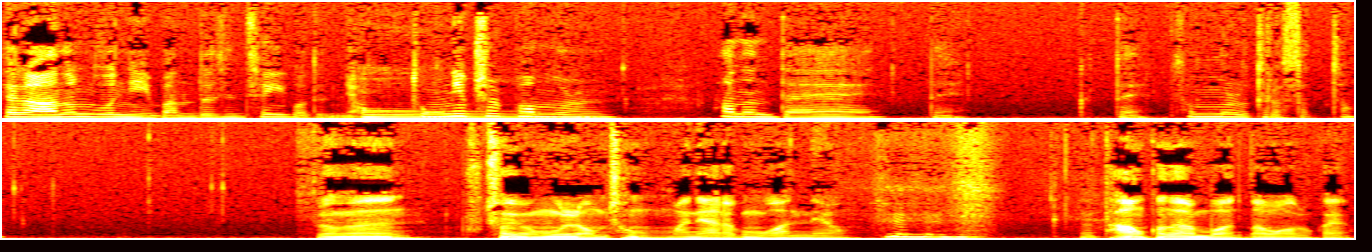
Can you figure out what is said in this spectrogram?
제가 아는 분이 만드신 책이거든요. 오. 독립 출판물 하는데, 네. 그때 선물로 드렸었죠. 그러면 북촌의 명물을 엄청 많이 알아본 것 같네요. 다음 코너 한번 넘어가 볼까요?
